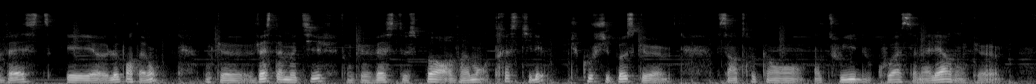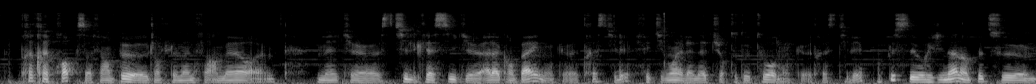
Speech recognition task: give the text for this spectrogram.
veste et euh, le pantalon. Donc euh, veste à motif, donc euh, veste sport vraiment très stylé. Du coup je suppose que c'est un truc en, tweed ou quoi, ça m'a l'air, donc très très propre, ça fait un peu gentleman farmer, mec euh, style classique euh, à la campagne, donc euh, très stylé. Effectivement, il y a la nature tout autour, donc très stylé. En plus, c'est original un peu de ce,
